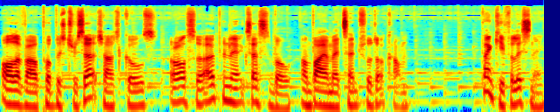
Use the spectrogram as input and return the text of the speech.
All of our published research articles are also openly accessible on biomedcentral.com. Thank you for listening.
